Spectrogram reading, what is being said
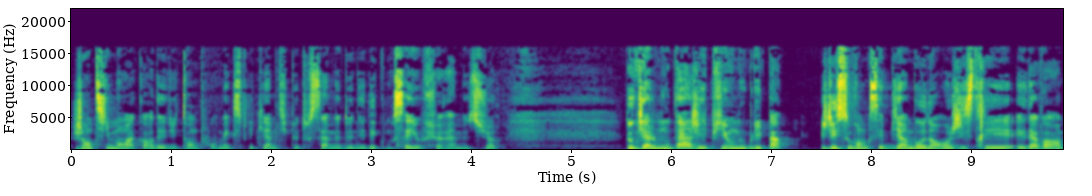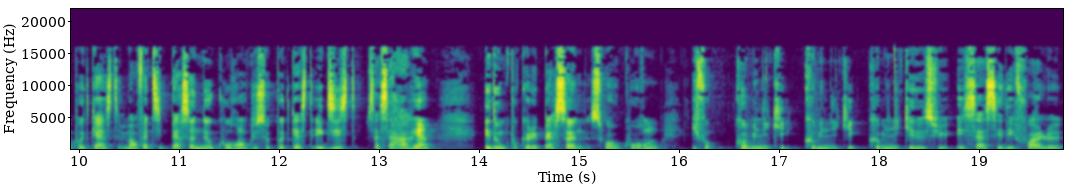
gentiment accordé du temps pour m'expliquer un petit peu tout ça, me donner des conseils au fur et à mesure. Donc il y a le montage et puis on n'oublie pas. Je dis souvent que c'est bien beau d'enregistrer et d'avoir un podcast, mais en fait, si personne n'est au courant que ce podcast existe, ça sert à rien. Et donc, pour que les personnes soient au courant, il faut communiquer, communiquer, communiquer dessus. Et ça, c'est des fois le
